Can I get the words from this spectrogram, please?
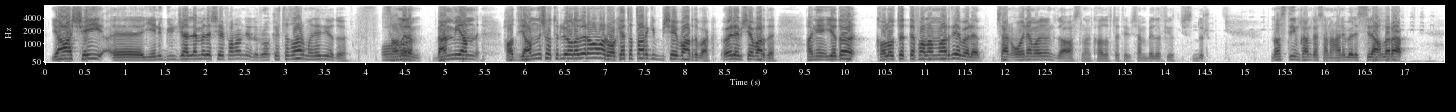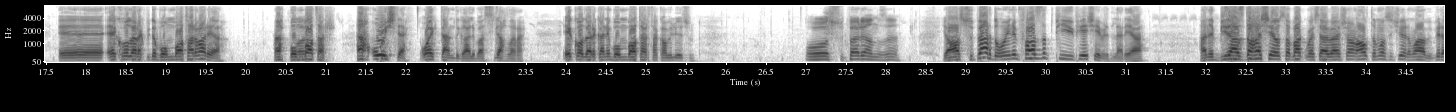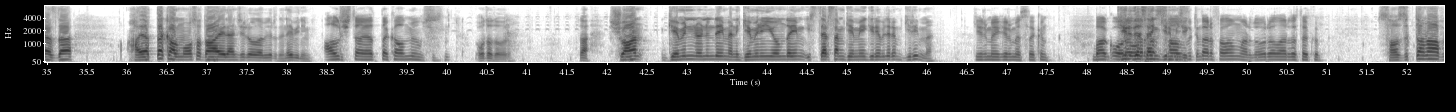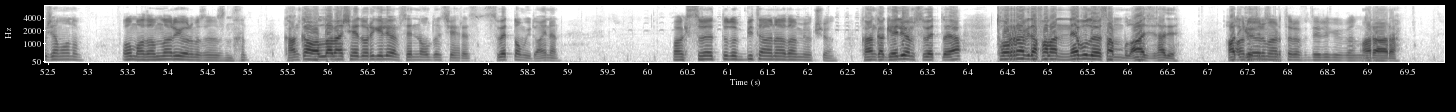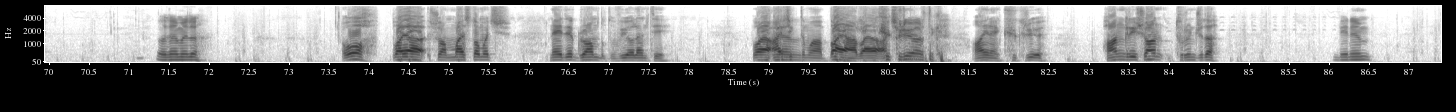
Ya şey e, yeni güncellemede şey falan diyordu. Roket atar mı ne diyordu? Oha. Sanırım. Ben mi yan Had yanlış hatırlıyor olabilirim ama roket atar gibi bir şey vardı bak. Öyle bir şey vardı. Hani ya da Call of Duty'de falan vardı ya böyle. Sen oynamadın da aslında Call of Duty. Sen Battlefield'çısın dur. Nasıl diyeyim kanka sana? Hani böyle silahlara e, ek olarak bir de bomba atar var ya. Heh bomba Var. atar. Heh o işte. O eklendi galiba silahlara. Ek olarak hani bomba atar takabiliyorsun. O süper yalnız ha. Ya süper de oyunu fazla PvP'ye çevirdiler ya. Hani biraz daha şey olsa bak mesela ben şu an altıma sıçıyorum abi. Biraz daha hayatta kalma olsa daha eğlenceli olabilirdi ne bileyim. Al işte hayatta kalmıyor musun? O da doğru. Şu an geminin önündeyim yani geminin yolundayım. İstersem gemiye girebilirim. Gireyim mi? girme girme sakın. Bak Gir oralarda desen girmeyecektim. sazlıklar falan vardı. Oralarda takıl. Sazlıkta ne yapacağım oğlum? Oğlum adamlar görmez en azından. Kanka vallahi ben şeye doğru geliyorum. Senin olduğun şehre. Svetlo muydu? Aynen. Bak Svetlo'da bir tane adam yok şu an. Kanka geliyorum Svetlo'ya. Tornavida falan ne buluyorsan bul. Acil hadi. Hadi Arıyorum gözüm her tarafı deli gibi ben de. Ara ara. Ödemeli. Oh baya şu an my stomach neydi grumbled violently. Baya Yani- acıktım ha baya baya açım. Kükrüyor artık. Aynen kükrüyor. Hungry şu an turuncuda. Benim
